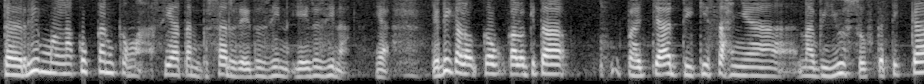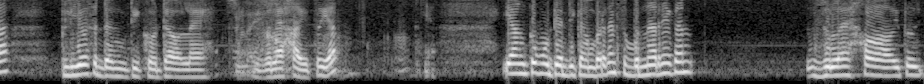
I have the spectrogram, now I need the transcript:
dari melakukan kemaksiatan besar yaitu zina, yaitu zina. Ya. Jadi kalau kalau kita baca di kisahnya Nabi Yusuf ketika beliau sedang digoda oleh Zulaikha itu ya. ya. Yang kemudian digambarkan sebenarnya kan Zulaikha itu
